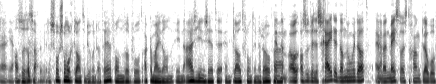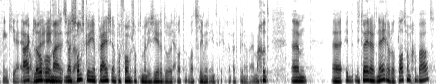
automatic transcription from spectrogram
eh, ja. Als we dat zouden willen. Voor sommige klanten doen we dat. Hè? Van bijvoorbeeld Akamai dan in Azië inzetten en Cloudfront in Europa. En dan- als we het willen scheiden, dan doen we dat. En Ja. meestal is het gewoon global vinkje. Vaak eh, global, regelt maar, soms kun je prijs en performance optimaliseren door het Ja. wat, wat slimmer in te richten. Dat kunnen wij. Maar goed, ehm eh, in in 2009 hebben we dat platform gebouwd.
